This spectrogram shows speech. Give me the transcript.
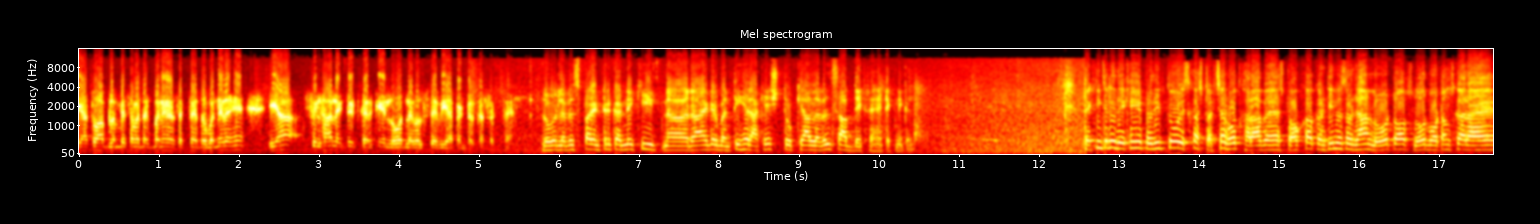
या तो आप लंबे समय तक बने रह सकते हैं तो बने रहें या फ़िलहाल एग्जिट करके लोअर लेवल्स पे भी आप एंटर कर सकते हैं। लोअर लेवल्स पर एंटर करने की राय अगर बनती है राकेश तो क्या लेवल्स आप देख रहे हैं टेक्निकल टेक्निकली देखेंगे प्रदीप तो इसका स्ट्रक्चर बहुत खराब है। स्टॉक का कंटिन्यूस रुझान लोअर टॉप्स लोअर बॉटम्स का रहा है।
